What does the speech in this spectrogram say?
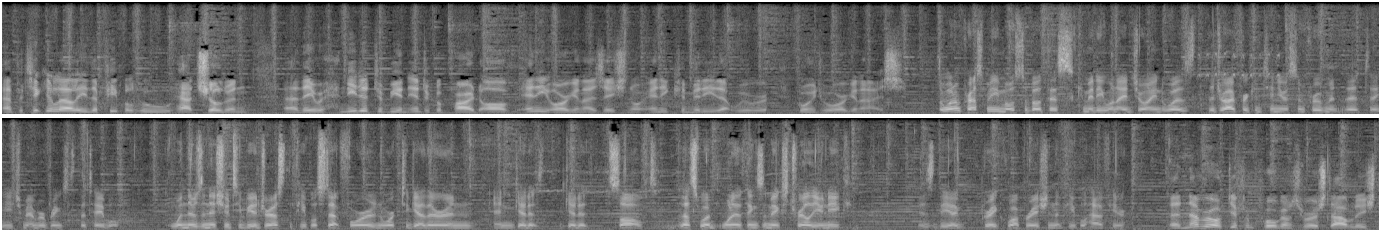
and particularly the people who had children uh, they needed to be an integral part of any organization or any committee that we were going to organize. So what impressed me most about this committee when I joined was the drive for continuous improvement that uh, each member brings to the table. When there's an issue to be addressed, the people step forward and work together and, and get, it, get it solved. That's what, one of the things that makes Trail unique, is the uh, great cooperation that people have here. A number of different programs were established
